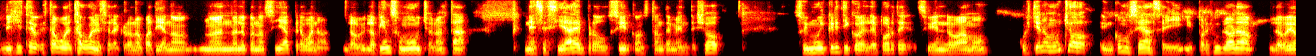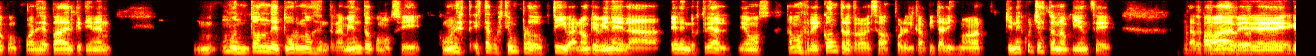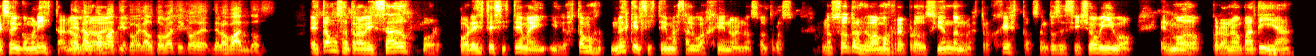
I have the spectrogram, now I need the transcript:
dijiste, está, está bueno esa la cronopatía, no, no, no, lo conocía, pero bueno, lo, lo, pienso mucho, ¿no? Esta necesidad de producir constantemente. Yo soy muy crítico del deporte, si bien lo amo, cuestiono mucho en cómo se hace. Y, por ejemplo, ahora lo veo con jugadores de pádel que tienen un montón de turnos de entrenamiento como si como esta cuestión productiva, ¿no? Que viene de la era industrial. Digamos, estamos recontra atravesados por el capitalismo. A ver, quien escuche esto no piense la pavada de, que soy un comunista, ¿no? El automático, el automático de, los bandos. Estamos atravesados por, por este sistema y, y, lo estamos. No es que el sistema es algo ajeno a nosotros. Nosotros lo vamos reproduciendo en nuestros gestos. Entonces, si yo vivo en modo cronopatía,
